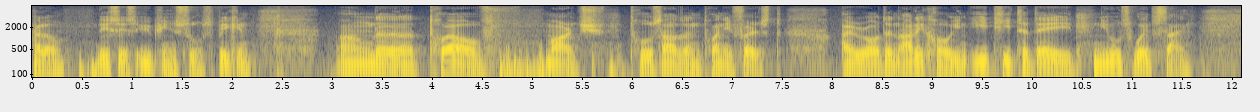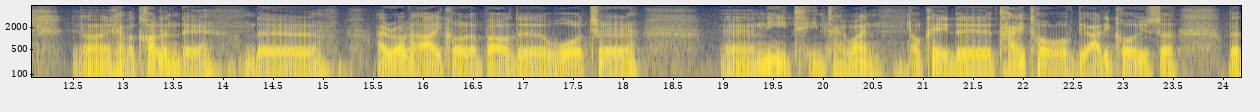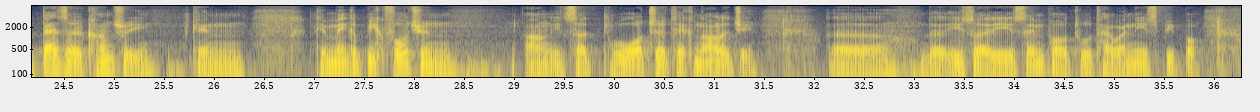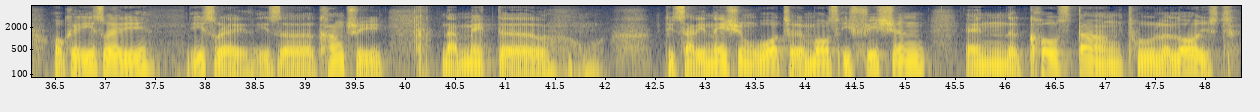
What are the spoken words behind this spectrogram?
Hello, this is Yu Ping Su speaking. On the 12th March 2021, I wrote an article in ET Today news website. Uh, I have a column there. The I wrote an article about the water uh, need in Taiwan. Okay, the title of the article is uh, "The Desert Country Can Can Make a Big Fortune on its water technology. Uh, the Israeli sample to Taiwanese people. Okay, Israeli Israel is a country that make the desalination water most efficient and the cost down to the lowest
